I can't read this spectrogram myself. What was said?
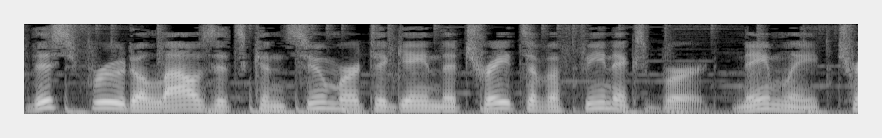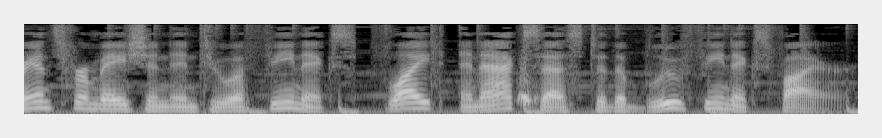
This fruit allows its consumer to gain the traits of a phoenix bird, namely, transformation into a phoenix, flight, and access to the blue phoenix fire.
